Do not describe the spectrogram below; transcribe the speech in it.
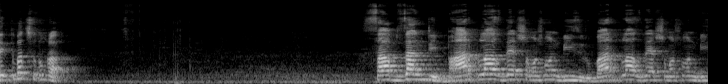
দেখতে পাচ্ছ তোমরা? সাবজাংটিভ বার প্লাস দ্যাট সমান বি বার প্লাস দ্যাট সমান বি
